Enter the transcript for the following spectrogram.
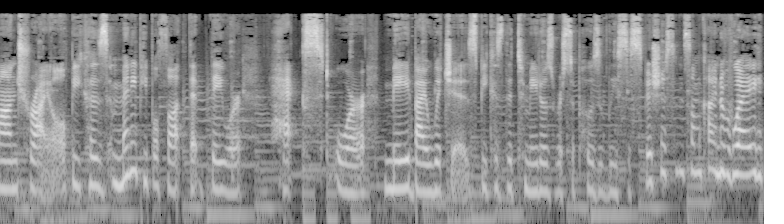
on trial because many people thought that they were hexed or made by witches because the tomatoes were supposedly suspicious in some kind of way.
